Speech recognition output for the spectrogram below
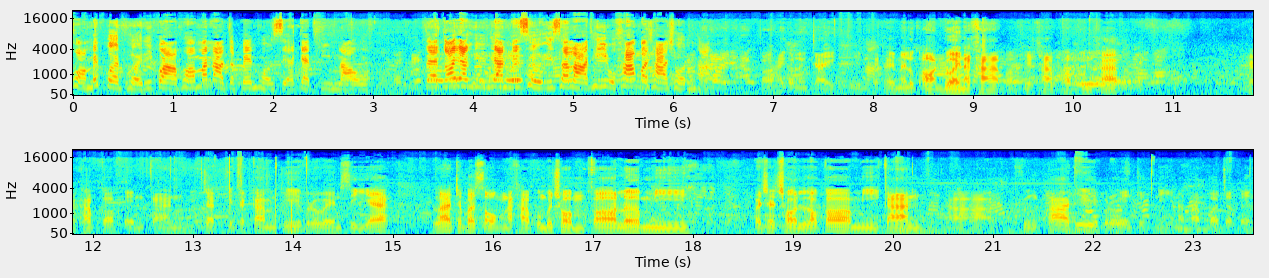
ขอไม่เปิดเผยดีกว่า เพราะมันอาจจะเป็นผลเสียแก่ทีมเราโอเค แต่ก็ยังยืนยันเป็นสื่ออิสระที่อยู่ข้างประชาชนค่ะ ครับก็ให้กำลังใจคืนกระเทยแม่ลูกอ่อนด้วยนะครับโอเคครับขอบคุณครับนะครับก็เป็นการจัดกิจกรรมที่บริเวณสี่แยกราชประสงค์นะครับคุณผู้ชมก็เริ่มมีประชาชนแล้วก็มีการอ่าขึงผ้าที่บริเวณจุดนี้นะครับ ก็จะเป็น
